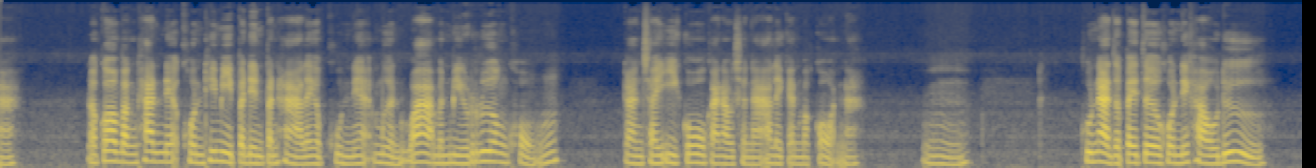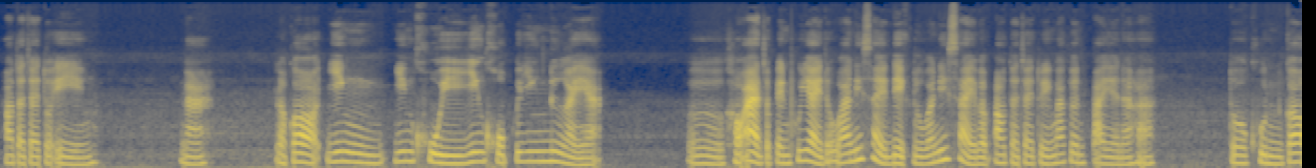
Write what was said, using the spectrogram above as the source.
นะ แล้วก็บางท่านเนี่ยคนที่มีประเด็นปัญหาอะไรกับคุณเนี่ยเหมือนว่ามันมีเรื่องของการใช้อีโก้การเอาชนะอะไรกันมาก่อนนะ อืม คุณอาจจะไปเจอคนที่เขาดื้อเอาแต่ใจตัวเองนะ แล้วก็ยิ่งยิ่งคุย ยิ่งคบก็ยิ่งเหนื่อยอะ่ะ เออเขาอาจจะเป็นผู้ใหญ่แต่ว่านิสัยเด็กหรือว่านิสัยแบบเอาแต่ใจตัวเองมากเกินไปอะนะคะ ตัวคุณก็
